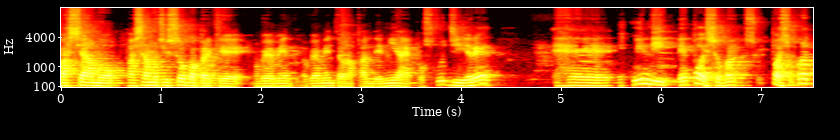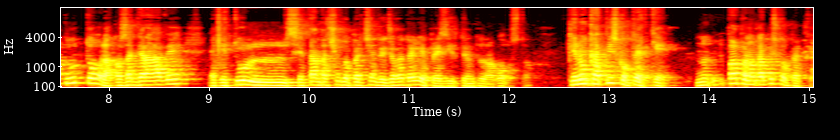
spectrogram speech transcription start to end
passiamo, passiamoci sopra perché ovviamente, ovviamente è una pandemia e può sfuggire. Eh, e, quindi, e poi, sopra, poi, soprattutto la cosa grave è che tu il 75% dei giocatori li hai presi il 31 agosto, che non capisco perché. Non, proprio non capisco perché.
